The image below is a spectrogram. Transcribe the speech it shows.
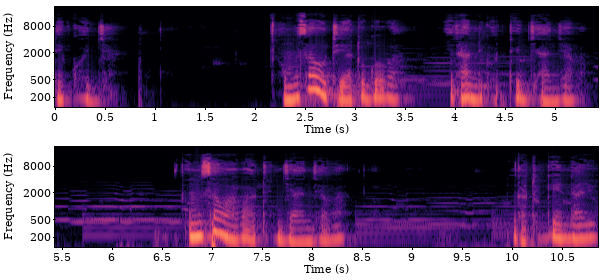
ne kojja omusawo teyatugoba yatandika otujjanjaba omusawo aba atujjanjaba nga tugendayo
